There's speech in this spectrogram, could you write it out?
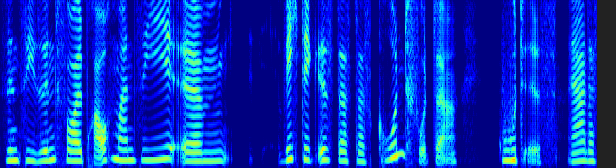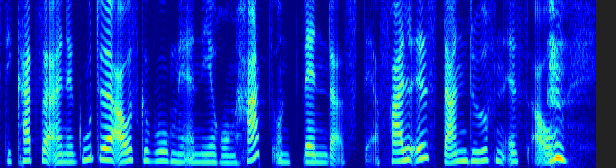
Sind sie sinnvoll? Braucht man sie? Ähm, wichtig ist, dass das Grundfutter gut ist, ja, dass die Katze eine gute, ausgewogene Ernährung hat. Und wenn das der Fall ist, dann dürfen es auch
